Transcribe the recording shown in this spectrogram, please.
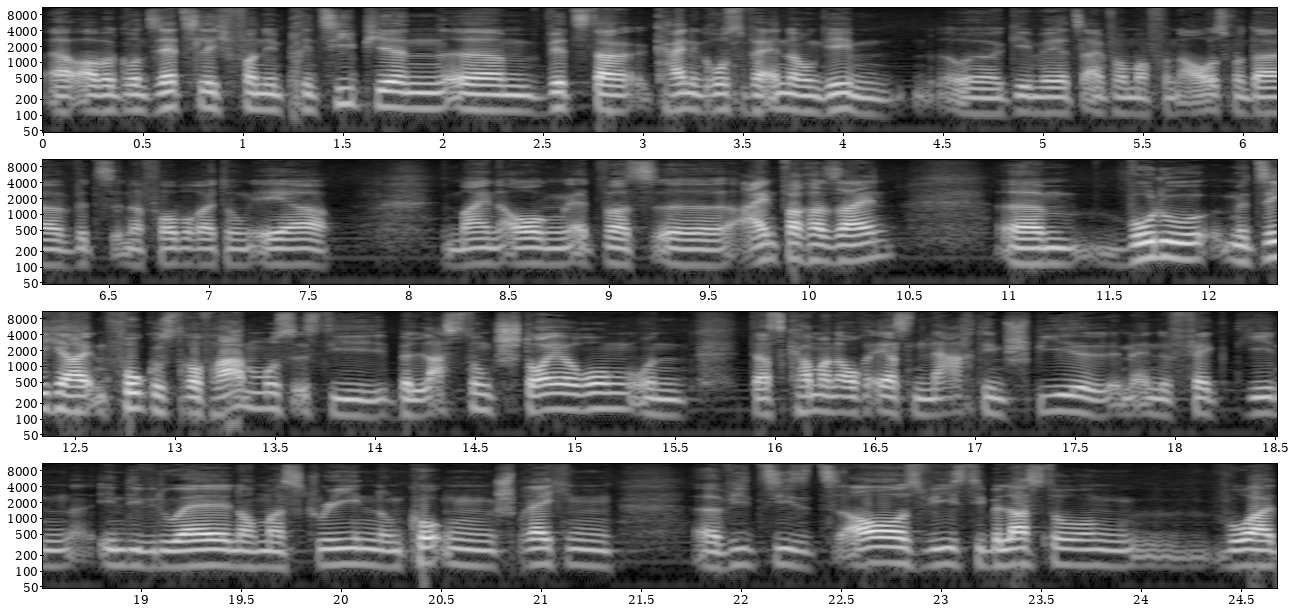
Äh, aber grundsätzlich von den Prinzipien ähm, wird es da keine großen Veränderungen geben. Äh, gehen wir jetzt einfach mal von aus. Von daher wird es in der Vorbereitung eher in meinen Augen etwas äh, einfacher sein. Ähm, wo du mit Sicherheit einen Fokus drauf haben musst, ist die Belastungssteuerung und das kann man auch erst nach dem Spiel im Endeffekt jeden individuell nochmal screenen und gucken, sprechen, äh, wie sieht es aus, wie ist die Belastung, wo hat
